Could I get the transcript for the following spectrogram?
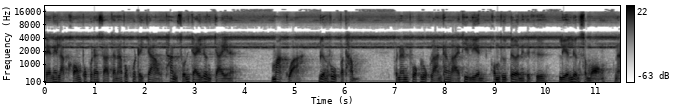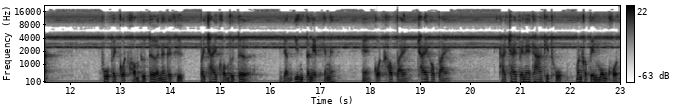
แต่ในหลักของพระพุทธศาสนาพระพุทธเจ้า ท่านสนใจเรื่องใจเนะี่ยมากกว่าเรื่องรูปธรรม เพราะนั้นพวกลูกหลานทั้งหลายที่เรียนคอมพิวเตอร์นี่ก็คือ เรียนเรื่องสมองนะผู้ไปกดคอมพิวเตอร์นั่นก็คือ ไปใช้คอมพิวเตอร์ อย่างอินเทอร์เน็ตอย่างนี้กดเข้าไปใช้เข้าไป ถ้าใช้ไปในทางที่ถูกมันก็เป็นมงคล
